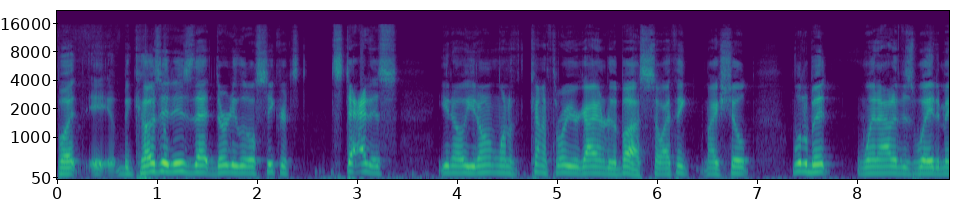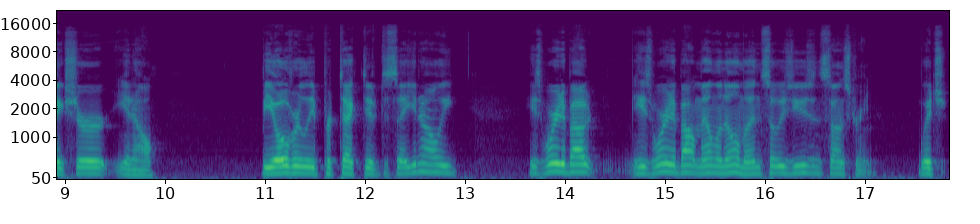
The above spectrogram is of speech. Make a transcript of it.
but it, because it is that dirty little secret status, you know, you don't want to kind of throw your guy under the bus. So I think Mike Shildt a little bit went out of his way to make sure, you know, be overly protective to say, you know, he he's worried about he's worried about melanoma, and so he's using sunscreen, which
